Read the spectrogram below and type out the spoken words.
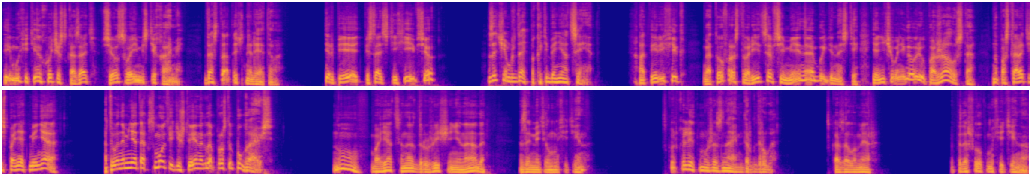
Ты, Мухитин, хочешь сказать все своими стихами. Достаточно ли этого? Терпеть, писать стихи и все? Зачем ждать, пока тебя не оценят? А ты, Рефик, готов раствориться в семейной обыденности. Я ничего не говорю, пожалуйста, но постарайтесь понять меня. А то вы на меня так смотрите, что я иногда просто пугаюсь». «Ну, бояться нас, дружище, не надо», — заметил Мухитин. «Сколько лет мы уже знаем друг друга?» — сказал Умер. И подошел к Мухитину.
